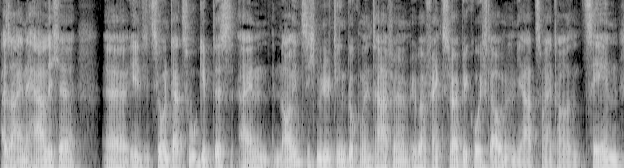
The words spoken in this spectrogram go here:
Also eine herrliche äh, Edition. Dazu gibt es einen 90-minütigen Dokumentarfilm über Frank Serpico, ich glaube im Jahr 2010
